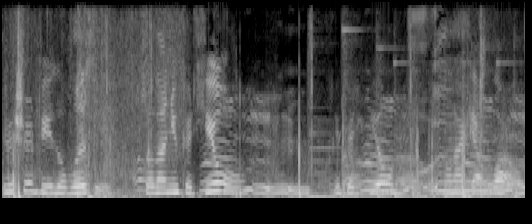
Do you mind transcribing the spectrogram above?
you should be the Lizzie. So then you could heal. You could heal me when I get low.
